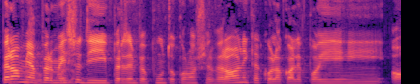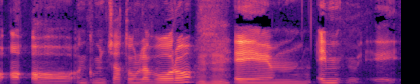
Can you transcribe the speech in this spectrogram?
Però mi ha permesso quello. di per esempio appunto conoscere Veronica con la quale poi ho, ho, ho incominciato un lavoro mm-hmm. e, e, e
